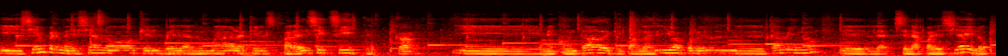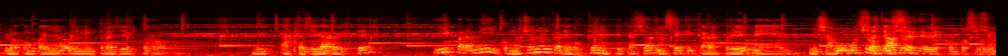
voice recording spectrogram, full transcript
y siempre me decía no, que él ve la luz mala, que él, para él sí existe. Claro. Y me contaba de que cuando iba por el camino eh, le- se le aparecía y lo, lo acompañaba en un trayecto de- hasta llegar, ¿viste? Y para mí, como yo nunca le busqué una explicación, no sé qué carajo es, me, me llamó mucho la atención. de descomposición.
